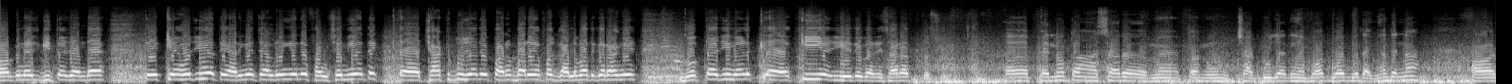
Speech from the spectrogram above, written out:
ਆਰਗੇਨਾਈਜ਼ ਕੀਤਾ ਜਾਂਦਾ ਹੈ ਤੇ ਕਿਹੋ ਜਿਹੀਆਂ ਤਿਆਰੀਆਂ ਚੱਲ ਰਹੀਆਂ ਨੇ ਫੰਕਸ਼ਨ ਦੀਆਂ ਤੇ ਛੱਠ ਪੂਜਾ ਦੇ ਪਰਬ ਬਾਰੇ ਆਪਾਂ ਗੱਲਬਾਤ ਕਰਾਂਗੇ। ਗੁਪਤਾ ਜੀ ਨਾਲ ਕੀ ਹੈ ਜੀ ਇਹਦੇ ਬਾਰੇ ਸਾਰਾ ਦੱਸੋ। ਅ, ਪਹਿਲਾਂ ਤਾਂ ਸਰ ਮੈਂ ਤੁਹਾਨੂੰ ਛੱਠ ਪੂਜਾ ਦੀਆਂ ਬਹੁਤ-ਬਹੁਤ ਵਧਾਈਆਂ ਦਿੰਦਾ। ਔਰ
